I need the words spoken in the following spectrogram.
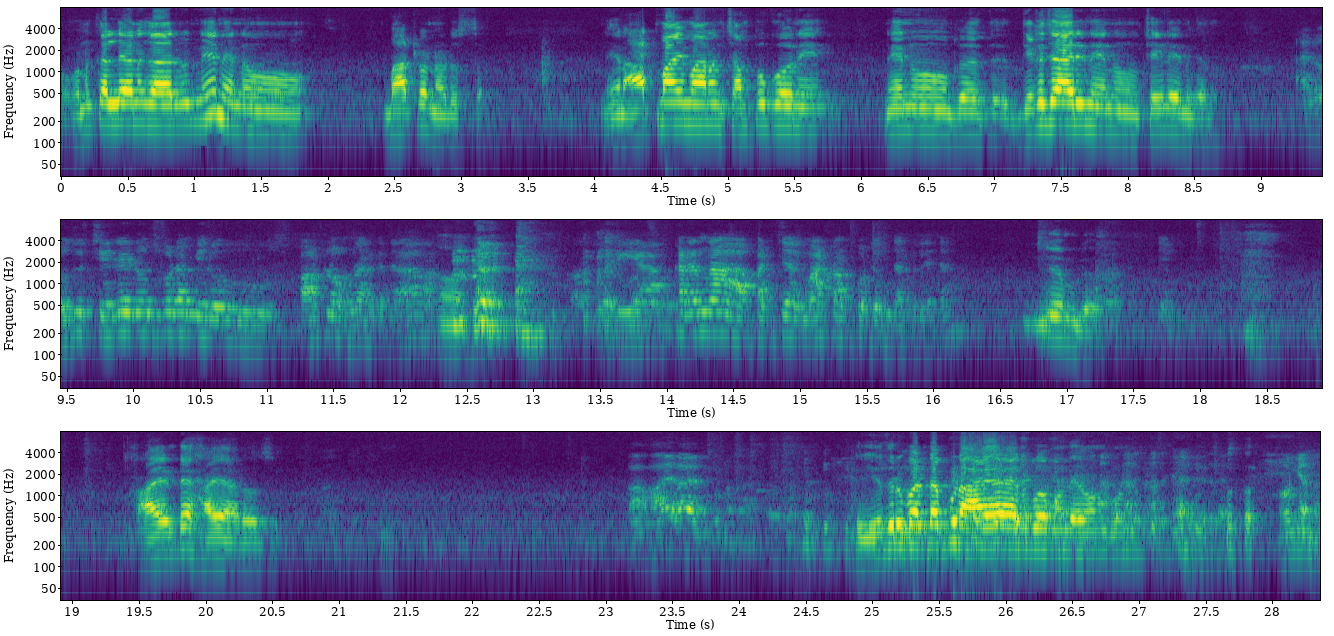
పవన్ కళ్యాణ్ గారినే నేను బాటలో నడుస్తాను నేను ఆత్మాభిమానం చంపుకొని నేను దిగజారి నేను చేయలేను కదా. ఆ రోజు చేరే రోజు కూడా మీరు స్పాట్లో ఉన్నారు కదా? మరి అక్కడన్నా పరిచయాలు మాట్లాడుకోవటం జరగలేదా? ఏం లేదు? హాయ్ అంటే హాయ్ ఆ రోజు. ఆ, హాయ్ హాయ్ అనుకున్నారా? ఎదురు పడ్డప్పుడు హాయ్ హాయ్ అనుకోకుండా ఏమనుకుంటా ఓకే అన్న.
